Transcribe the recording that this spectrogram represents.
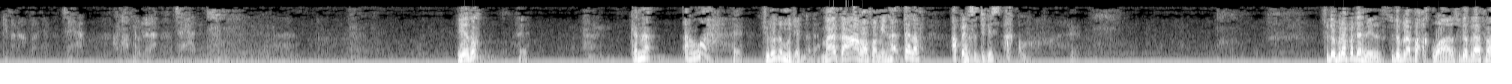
Gimana kabarnya? Sehat. Alhamdulillah sehat. Iya toh? Karena arwah juludun mujannadah. Mata ta'arafa minha talaf. Apa yang sejenis aku. Sudah berapa dalil, sudah berapa akwal, sudah berapa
